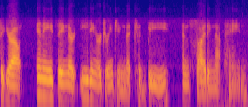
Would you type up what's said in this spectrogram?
figure out anything they're eating or drinking that could be inciting that pain.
